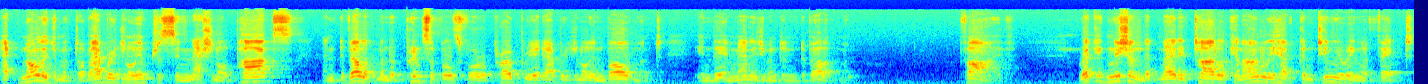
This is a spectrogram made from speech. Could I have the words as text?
acknowledgement of Aboriginal interests in national parks and development of principles for appropriate Aboriginal involvement in their management and development. Five, recognition that native title can only have continuing effect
